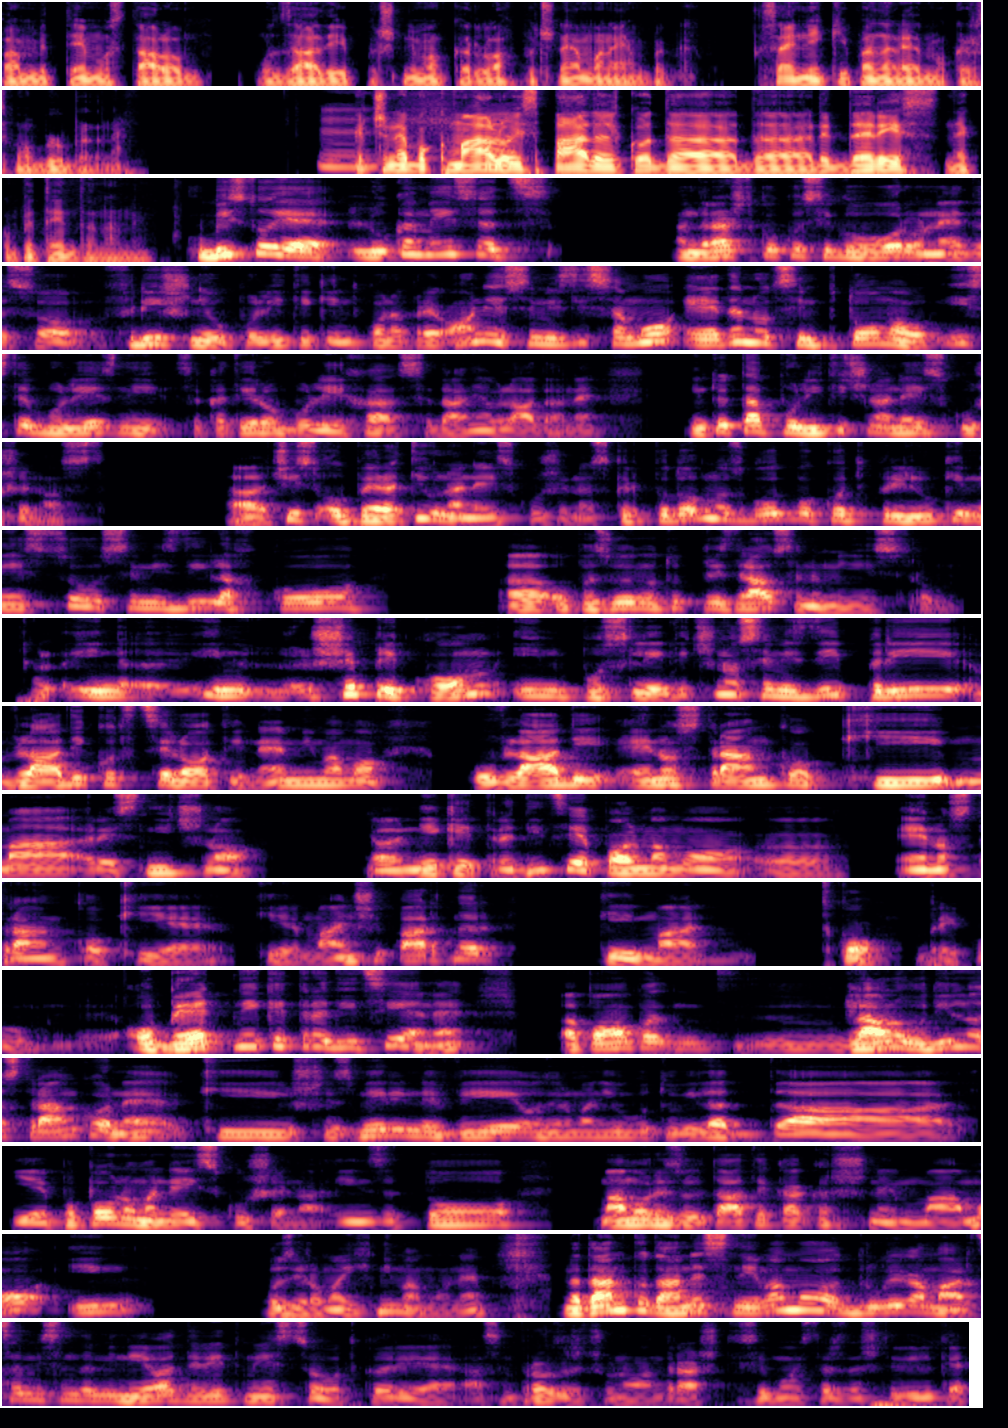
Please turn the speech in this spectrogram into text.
pa med tem ostalo v zadnji počnemo, kar lahko počnemo, ne? ampak vsaj nekaj pa naredimo, kar smo obljubljali. Ne? Mm. Ker če ne bo kmalo izpadel, da, da, da je res nekompetenten. Ne? V bistvu je Luka Mesec, Andraš, tako si govoril, ne, da so frišni v politiki in tako naprej. On je, se mi zdi, samo eden od simptomov iste bolezni, za katero boleha sedanja vlada. Ne. In to je ta politična neizkušenost. Čist operativna neizkušenost, ker podobno zgodbo kot pri Luki Mesecu se mi zdi lahko opazujemo tudi pri zdravstvenem ministru. In, in še pri kom, in posledično se mi zdi pri vladi kot celoti. Ne? Mi imamo v vladi eno stranko, ki ima resnično nekaj tradicije, pa imamo eno stranko, ki je, ki je manjši partner, ki ima tako, rekel, obet neke tradicije. Ne? Pa imamo pa glavno vodilno stranko, ne, ki še zmeraj ne ve, oziroma ni ugotovila, da je popolnoma neizkušena in zato imamo rezultate, kakršne imamo, in, oziroma jih nimamo. Ne. Na dan, ko danes snemamo, 2. marca, mislim, da mineva 9 mesecev, odkar je, a sem prav zračunal, Andraš, ti si mojster za številke,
